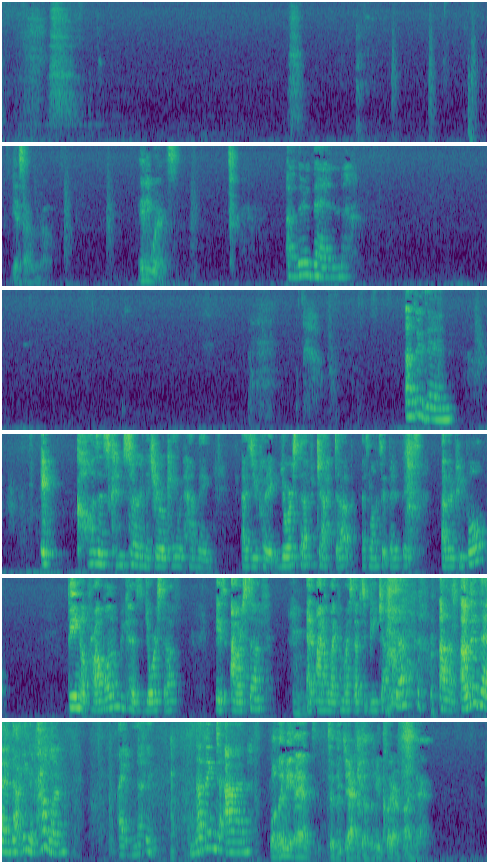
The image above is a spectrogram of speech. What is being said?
Yes, I was wrong. Any words? Other than other than it causes concern that you're okay with having, as you put it, your stuff jacked up as long as it benefits other people being a problem because your stuff is our stuff and I don't like for my stuff to be jacked up. um, other than that being a problem, I have nothing, nothing to add. Well, let me add to the jacked up. Let me clarify that.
